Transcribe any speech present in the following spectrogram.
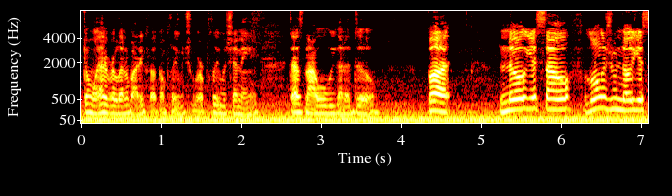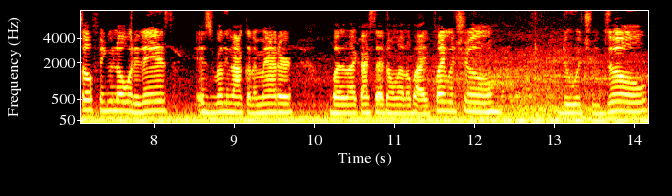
Don't ever let nobody fucking play with you or play with your name. That's not what we gonna do. But know yourself. As long as you know yourself and you know what it is, it's really not gonna matter. But like I said, don't let nobody play with you. Do what you do.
